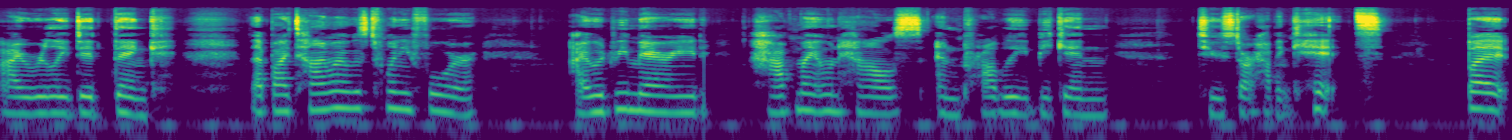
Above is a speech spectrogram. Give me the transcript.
I really did think that by time I was 24, I would be married have my own house and probably begin to start having kids. But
